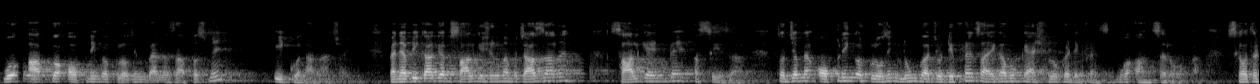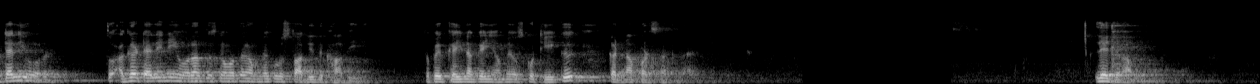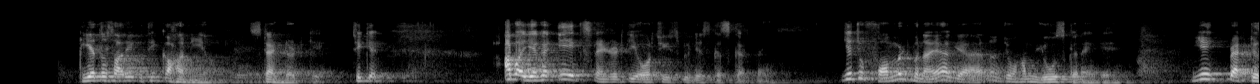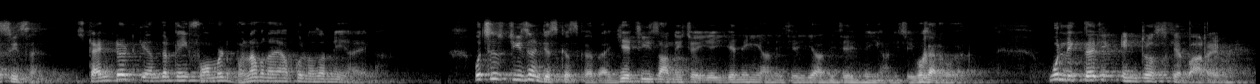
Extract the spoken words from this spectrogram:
वो आपका ओपनिंग और क्लोजिंग बैलेंस आपस में इक्वल आना चाहिए। मैंने अभी कहा कि अब साल के शुरू में पचास हज़ार है, साल के एंड पे अस्सी हज़ार। तो जब मैं ओपनिंग और क्लोजिंग लूँगा, जो डिफरेंस आएगा, वो कैश फ्लो का डिफरेंस वो आंसर होगा। इसका मतलब टैली हो रहा है। तो अगर टैली नहीं हो रहा तो इसका मतलब हमने कोई उस्तादी दिखा दी। तो फिर कहीं ना कहीं हमें उसको ठीक करना पड़ सकता है। ले जनाब। ये तो सारी थी कहानियाँ स्टैंडर्ड की। ठीक है? अब आइएगा एक स्टैंडर्ड की और चीज़ भी डिस्कस करते हैं। ये जो फॉर्मेट बनाया गया है ना, जो हम यूज़ करेंगे, ये एक प्रैक्टिस है। स्टैंडर्ड के अंदर कहीं फॉर्मेट बना बनाया आपको नज़र नहीं आएगा। वो सिर्फ़ चीज़ें डिस्कस कर रहा है, ये चीज़ आनी चाहिए, ये नहीं आनी चाहिए, ये आनी चाहिए, नहीं आनी चाहिए, वगैरह वगैरह। वो लिखता है जी इंटरेस्ट के बारे में।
